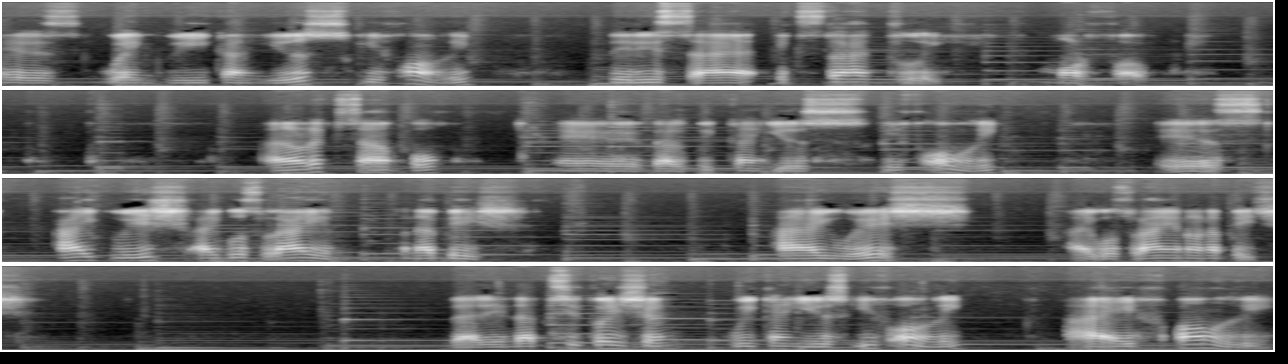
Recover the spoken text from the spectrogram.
is when we can use if only, there is exactly more following. Another example uh, that we can use if only is I wish I was lying on a beach. I wish I was lying on a beach that in that situation we can use if only if only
